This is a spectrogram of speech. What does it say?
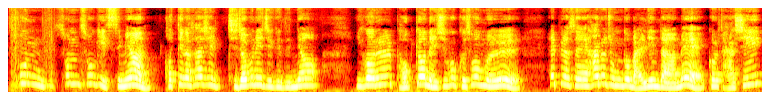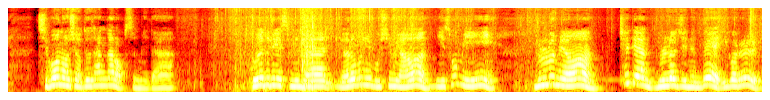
솜, 솜 속이 있으면 겉에가 사실 지저분해지거든요. 이거를 벗겨내시고 그 솜을 햇볕에 하루 정도 말린 다음에 그걸 다시 집어넣으셔도 상관없습니다. 보여드리겠습니다. 여러분이 보시면 이 솜이 누르면 최대한 눌러지는데 이거를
